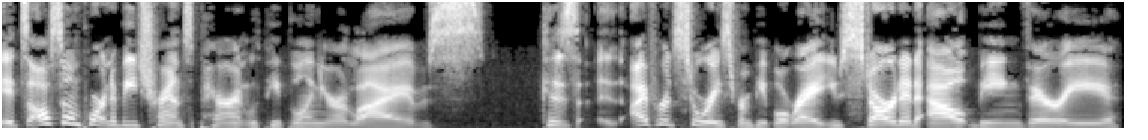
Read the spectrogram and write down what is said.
it's also important to be transparent with people in your lives. Because I've heard stories from people, right? You started out being very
